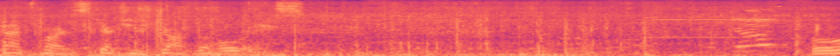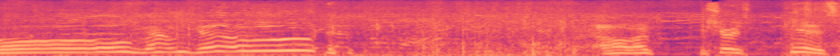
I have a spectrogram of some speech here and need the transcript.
that's probably the sketchiest drop of the whole race. Oh, mountain goat! Oh, I'm sure it's his.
